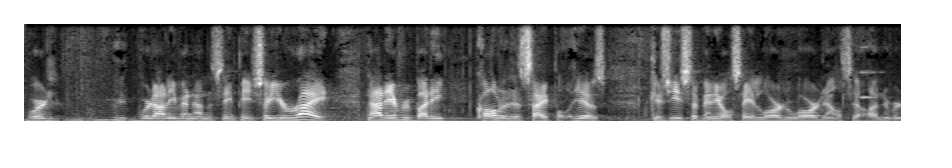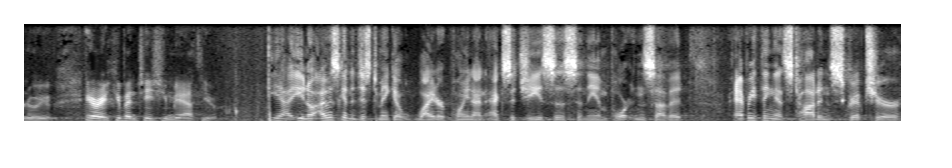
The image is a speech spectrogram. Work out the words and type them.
We're, we're not even on the same page. So you're right. Not everybody called a disciple is, because Jesus said, Many will say, Lord, Lord, and I'll say, I never knew you. Eric, you've been teaching Matthew. Yeah, you know, I was going to just to make a wider point on exegesis and the importance of it. Everything that's taught in Scripture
